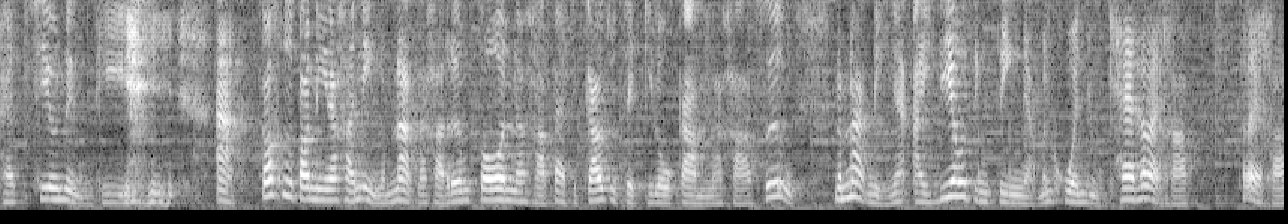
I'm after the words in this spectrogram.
แฮชิลหนึ่งทีอะก็คือตอนนี้นะคะหนิงน้ำหนักนะคะ เริ่มต้นนะคะ 89.7 กิโลกรัมนะคะ ซึ่ง น้ำหนักหนิงเนี่ยไอเดียลจริงๆเนี่ยมันควรอยู่แค่เท่าไหร่คะเท่าไหร่คะ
